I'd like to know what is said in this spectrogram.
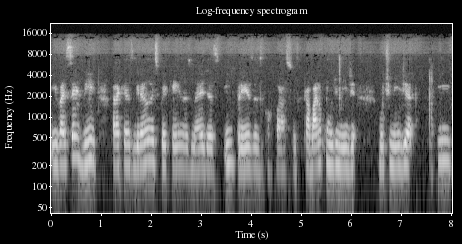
e vai servir para que as grandes, pequenas, médias empresas e corporações que trabalham com multimídia, multimídia e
